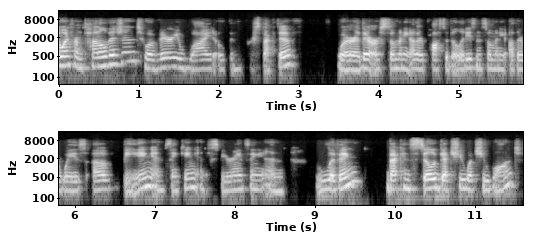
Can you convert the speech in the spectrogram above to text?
it went from tunnel vision to a very wide open perspective where there are so many other possibilities and so many other ways of being and thinking and experiencing and living that can still get you what you want.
